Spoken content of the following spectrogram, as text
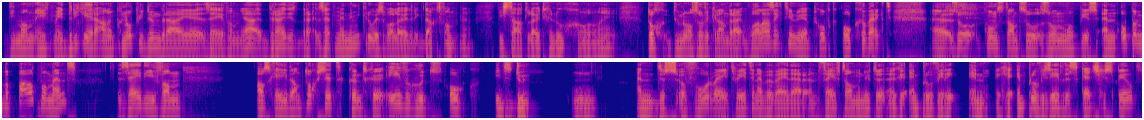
Die man heeft mij drie keer aan een knopje doen draaien. Zei van, ja, draai, draai- zet mijn micro eens wat luider. Ik dacht van, ja, die staat luid genoeg. Oh. Toch doen alsof ik eraan draai. Voilà, zegt hij, nu hebt je ook, ook gewerkt. Eh, zo constant zo, zo'n mopjes. En op een bepaald moment zei hij van, als jij hier dan toch zit, kunt je evengoed ook iets doen. Mhm. En dus voor wij het weten, hebben wij daar een vijftal minuten een, geïmproviseerde sketch gespeeld.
